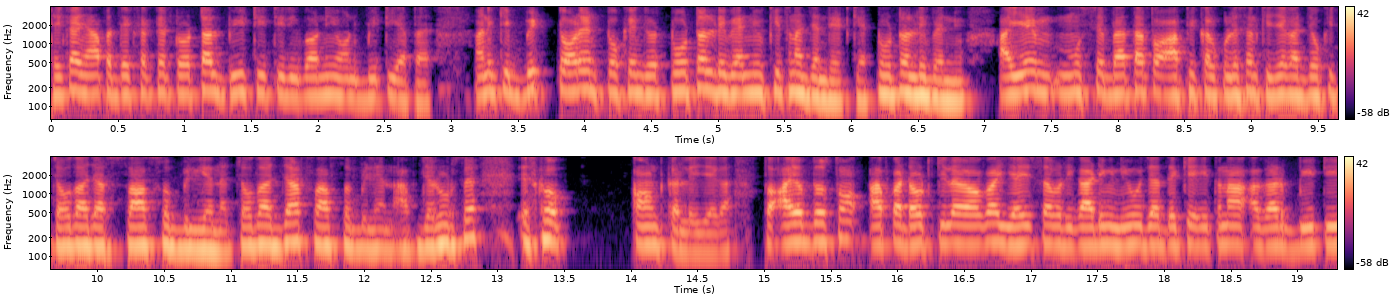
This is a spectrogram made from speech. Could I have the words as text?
ठीक है, यहाँ पर देख सकते हैं total B T T revenue on B T F है। यानी कि बिट टोरेंट टोकन जो टोटल रिवेन्यू कितना जनरेट किया? टोटल रिवेन्यू आइए मुझसे बेहतर तो आप ही कैलकुलेशन कीजिएगा जो कि चौदह हज़ार सात सौ बिलियन है। चौदह हज़ार सात सौ बिलियन आप ज़रूर से इसको काउंट कर लीजिएगा। तो आई होप दोस्तों, आपका डाउट क्लियर होगा। यही सब रिगार्डिंग न्यूज़ है। देखिए, इतना अगर बी टी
